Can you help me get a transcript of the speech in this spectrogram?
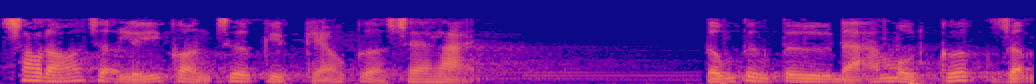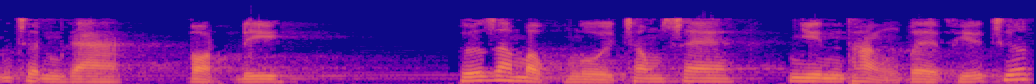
Sau đó trợ lý còn chưa kịp kéo cửa xe lại. Tống Tương Tư đã một cước dẫm chân ga, vọt đi. Hứa Gia Mộc ngồi trong xe, nhìn thẳng về phía trước,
